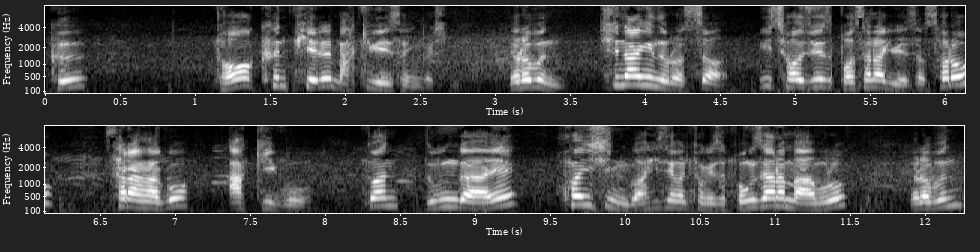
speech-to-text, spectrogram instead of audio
그 더 큰 피해를 막기 위해서인 것입니다. 여러분, 신앙인으로서 이 저주에서 벗어나기 위해서 서로 사랑하고 아끼고 또한 누군가의 헌신과 희생을 통해서 봉사하는 마음으로 여러분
